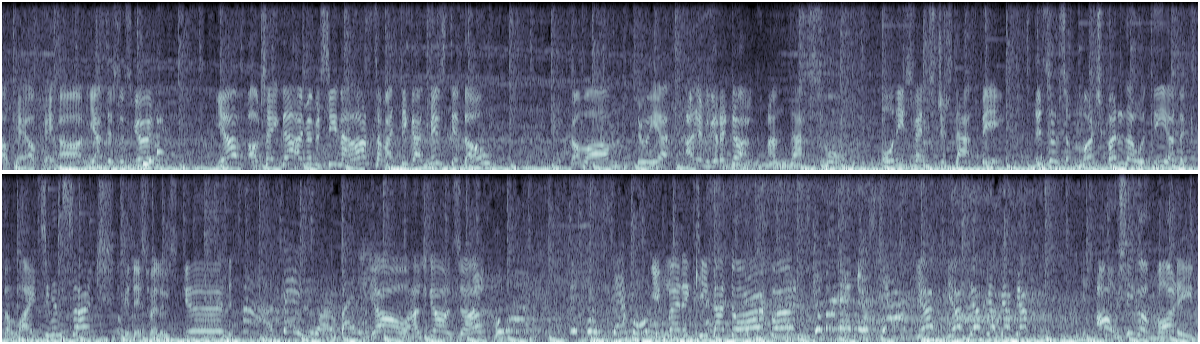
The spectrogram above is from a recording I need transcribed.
Okay, okay, uh, yep, this is good. Yep, I'll take that. I remember seeing that last time. I think I missed it, though. Okay, come on. Through uh, I don't even got a duck. I'm that small. All these vents are just that big. This looks much better, though, with the, uh, the, the lighting and such. Okay, this way looks good. Ah, there you are, buddy. Yo, how's it going, sir? Hold on. Step over. You better keep that door open. Come on in, you step. Yep, yep, yep, yep, yep, yep. Oh, she got bodied.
